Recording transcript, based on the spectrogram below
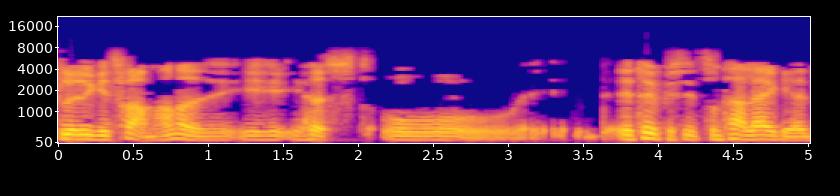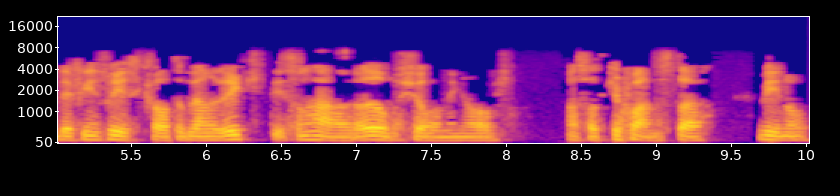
flugit fram här nu i, i höst och det är typiskt i ett sånt här läge det finns risk för att det blir en riktig sån här överkörning av, alltså att Kristianstad vinner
